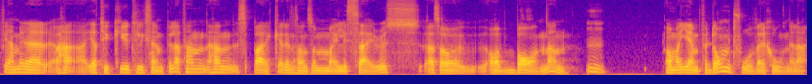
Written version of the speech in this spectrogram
För jag menar, jag tycker ju till exempel att han, han sparkar en sån som Miley Cyrus. Alltså av banan. mm. Om man jämför de två versionerna.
